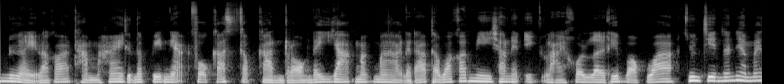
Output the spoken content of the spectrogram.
เหนื่อย แล้วก็ทำให้ศิลปินเนี่ยโฟกัสกับการร้องได้ยากมากๆนะครับแต่ว่าก็มีชาวเน็ตอีกหลายคนเลยที่บอกว่ายุนจินนั้นเนี่ยไม่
